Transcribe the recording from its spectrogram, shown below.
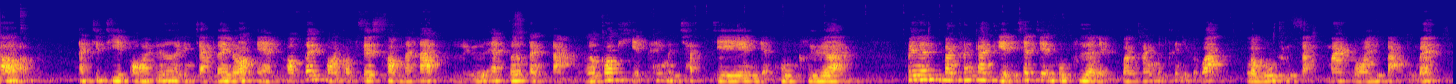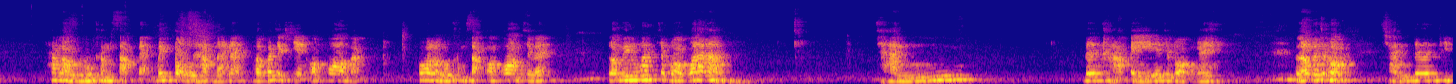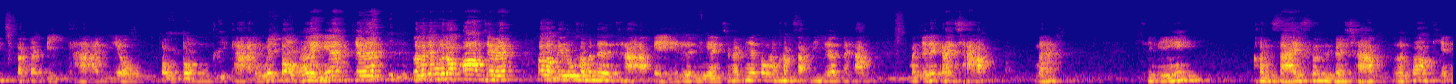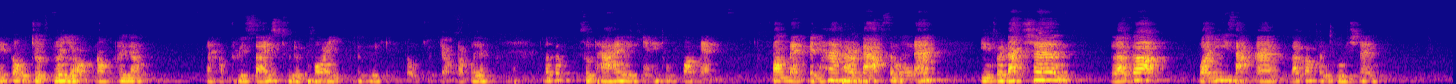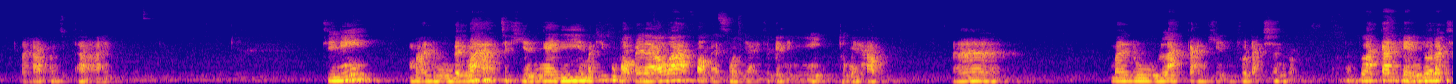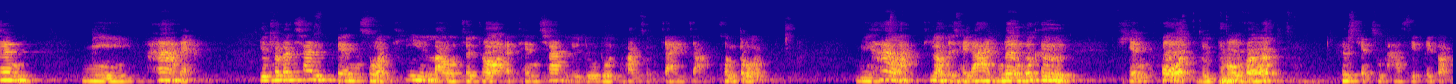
adjective order ยังจำได้เนาะ and object on obsess com นะครับ หรือ adverb ต่างๆ แล้วก็เขียนให้มันชัดเจนอย่างคลุมเครือ เพราะฉะนั้นบางครั้งการเขียนที่ชัดเจนคลุมเครือเนี่ย บางครั้งมันขึ้นอยู่กับว่า เรารู้คำศัพท์มากน้อยหรือเปล่าถูกไหมถ้าเรารู้คำศัพท์แบบไม่ตรงคำนั้นอะ เราก็จะเขียนอ้อมๆอะ เพราะเรารู้คำศัพท์อ้อมๆใช่ไหมเราไม่รู้ว่าจะบอกว่าฉัน เดินขาเป๋เนี่ยจะบอกไง เราก็จะบอกฉันเดินผิดปกติขาเดียวตรงๆอีกขาหนึ่งไม่ตรงอะไรเงี้ยใช่ไหมเราก็จะพูดอ้อมๆใช่ไหมเพราะเราไม่รู้คำว่าเดินขาเป๋เดินยังไงใช่ไหมพี่ต้องรู้คำศัพท์ที่เยอะนะครับ มันจะได้กระชับนะ ทีนี้ concise ก็คือกระชับ แล้วก็เขียนให้ตรงจุดด้วยอย่ออกนอกเรื่องนะครับ precise to the point ก็คือเขียนให้ตรงจุดหยอกนอกเรื่อง แล้วก็สุดท้ายเลยเขียนให้ถูก format format เป็น5 paragraph เสมอนะ introduction แล้วก็ body 3อัน แล้วก็ conclusion นะครับอันสุดท้าย ทีนี้มาดูกันว่าจะเขียนยังไงดีเมื่อกี้ครูบอกไปแล้วว่า format ส่วนใหญ่จะเป็นอย่างนี้ ถูกไหมครับอ่ามาดูหลักการเขียน introduction ก่อนหลักการเขียน introduction มี 5 แบบ introduction เป็นส่วนที่เราจะ draw attention หรือดึงดูดความสนใจจากคนตรวจ มี 5 หลักที่เราจะใช้ได้หนึ่งก็คือ เขียน quote หรือ proverb คือเขียนสุภาษิตไปก่อน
